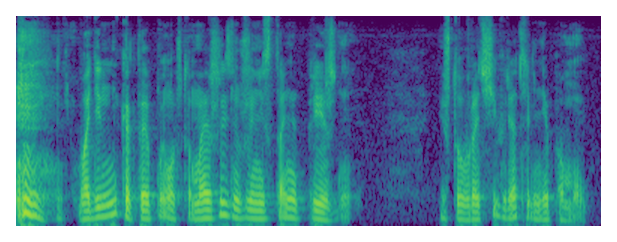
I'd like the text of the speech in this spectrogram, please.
В один миг как-то я понял, что моя жизнь уже не станет прежней. И что врачи вряд ли мне помогут.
